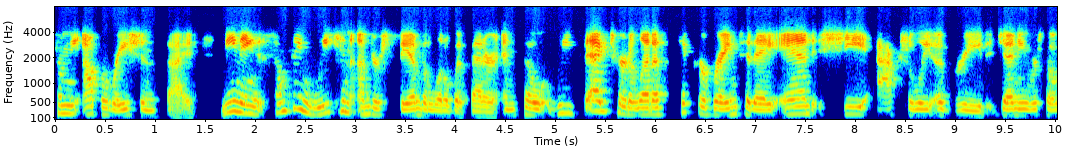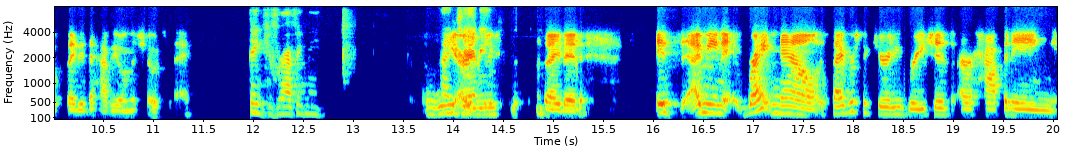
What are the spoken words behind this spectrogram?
from the operations side, meaning something we can understand a little bit better. And so we begged her to let us pick her brain today, and she actually agreed. Jenny, we're so excited to have you on the show today. Thank you for having me. We Hi, are Jenny. excited. It's, I mean, right now, cybersecurity breaches are happening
